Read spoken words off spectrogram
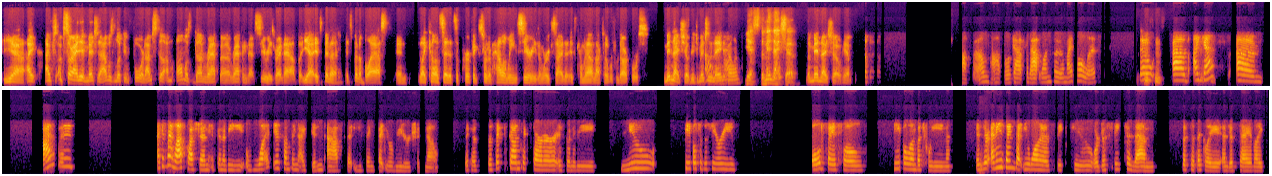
Yeah, I I'm, I'm sorry I didn't mention that. I was looking forward. I'm still I'm almost done wrap uh, wrapping that series right now. But yeah, it's been a it's been a blast. And like Cullen said, it's a perfect sort of Halloween series, and we're excited. It's coming out in October from Dark Horse. Midnight Show. Did you mention oh, the name, yeah. Cullen? Yes, the Midnight Show. The Midnight Show. Yeah. Awesome. I'll have to look out for that one. Put on my pull list. So um, I guess um, I would. I guess my last question is going to be: What is something I didn't ask that you think that your readers should know? Because the Sixth Gun Kickstarter is going to be new people to the series, old faithfuls, people in between. Is there anything that you want to speak to, or just speak to them specifically, and just say like,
